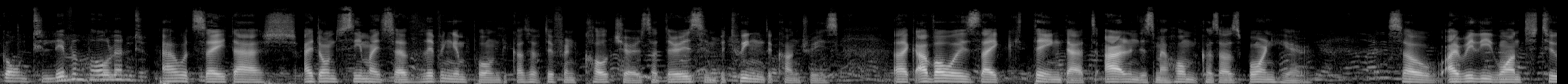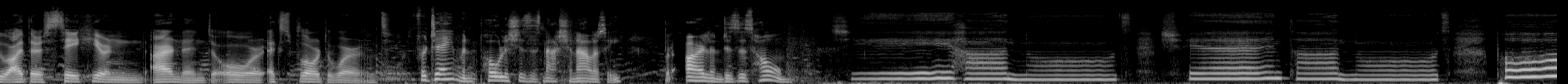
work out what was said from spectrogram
going to live in Poland? I would say that I don't see myself living in Poland because of different cultures that there is in between the countries. Like I've always like think that Ireland is my home because I was born here. So I really want to either stay here in Ireland or explore the world. For Damon, Polish is his nationality, but Ireland is his home. Cicha noc, święta noc, pokój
